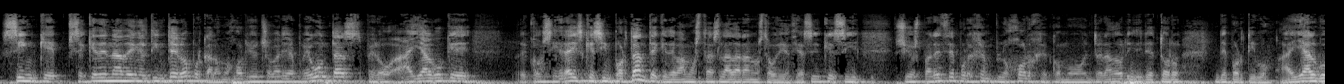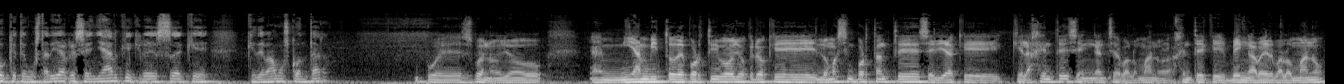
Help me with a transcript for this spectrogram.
sin que se quede nada en el tintero, porque a lo mejor yo he hecho varias preguntas, pero hay algo que consideráis que es importante que debamos trasladar a nuestra audiencia. Así que si, si os parece, por ejemplo, Jorge, como entrenador y director deportivo, ¿hay algo que te gustaría reseñar que crees eh, que, que debamos contar? Pues bueno, yo en mi ámbito deportivo yo creo que lo más importante sería que, que la gente se enganche al balonmano, la gente que venga a ver balonmano,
